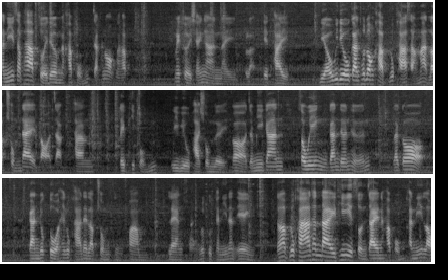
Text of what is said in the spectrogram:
อันนี้สภาพสวยเดิมนะครับผมจากนอกนะครับ ไม่เคยใช้งานในประเทศไทย เดี๋ยววิดีโอการทดลองขับลูกค้าสามารถรับชมได้ต่อจากทางคลิปที่ผม รีวิวพาชมเลย ก็จะมีการสวิง การเดินเหิน แล้วก็การยกตัวให้ลูกค้าได้รับชมถึงความแรงของรถขุดคันนี้นั่นเองสำหรับลูกค้าท่านใดที่สนใจนะครับผมคันนี้เรา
